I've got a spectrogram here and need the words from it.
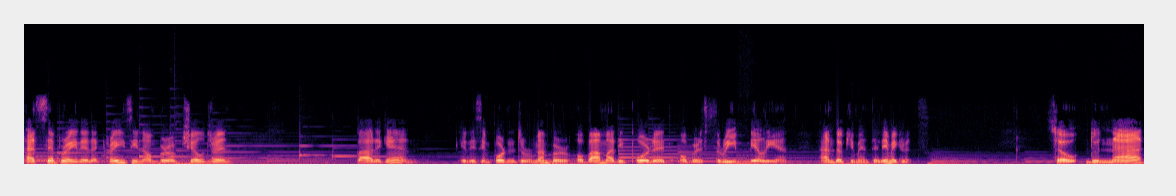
has separated a crazy number of children. But again, it is important to remember Obama deported over 3 million undocumented immigrants. So do not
